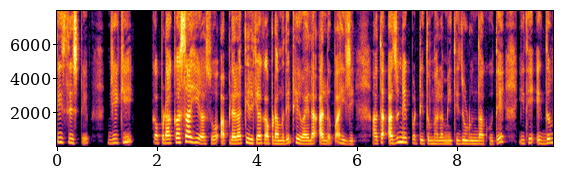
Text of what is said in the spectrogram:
तिसरी स्टेप जी की कपडा कसाही असो आपल्याला तिरक्या कपडामध्ये ठेवायला आलं पाहिजे. आता अजून एक पट्टी तुम्हाला मी इथे जोडून दाखवते. इथे एकदम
